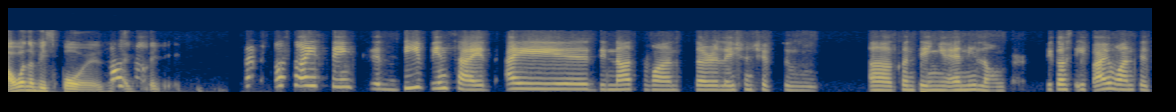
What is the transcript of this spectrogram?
I wanna be spoiled. Like, Also- like, But also, I think uh, deep inside, I did not want the relationship to uh, continue any longer. Because if I wanted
